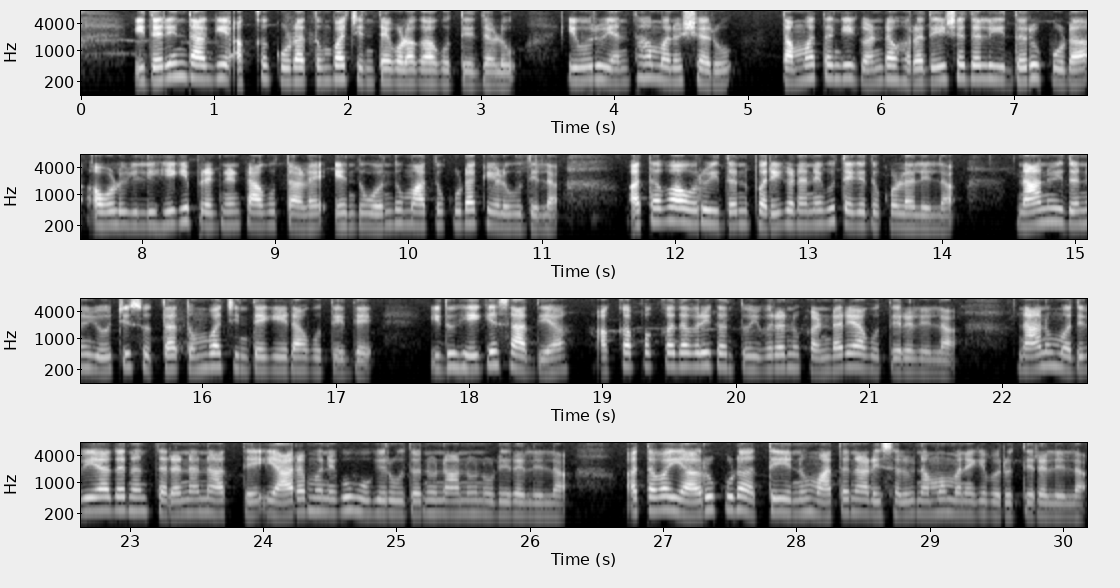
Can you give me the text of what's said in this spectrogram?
ಇದರಿಂದಾಗಿ ಅಕ್ಕ ಕೂಡ ತುಂಬ ಚಿಂತೆಗೊಳಗಾಗುತ್ತಿದ್ದಳು. ಇವರು ಎಂಥ ಮನುಷ್ಯರು? ತಮ್ಮ ತಂಗಿ ಗಂಡ ಹೊರದೇಶದಲ್ಲಿ ಇದ್ದರೂ ಕೂಡ ಅವಳು ಇಲ್ಲಿ ಹೇಗೆ ಪ್ರೆಗ್ನೆಂಟ್ ಆಗುತ್ತಾಳೆ ಎಂದು ಒಂದು ಮಾತು ಕೂಡ ಕೇಳುವುದಿಲ್ಲ. ಅಥವಾ ಅವರು ಇದನ್ನು ಪರಿಗಣನೆಗೂ ತೆಗೆದುಕೊಳ್ಳಲಿಲ್ಲ. ನಾನು ಇದನ್ನು ಯೋಚಿಸುತ್ತಾ ತುಂಬ ಚಿಂತೆಗೀಡಾಗುತ್ತಿದ್ದೆ. ಇದು ಹೇಗೆ ಸಾಧ್ಯ? ಅಕ್ಕಪಕ್ಕದವರಿಗಂತೂ ಇವರನ್ನು ಕಂಡರೆ ಆಗುತ್ತಿರಲಿಲ್ಲ. ನಾನು ಮದುವೆಯಾದ ನಂತರ ನನ್ನ ಅತ್ತೆ ಯಾರ ಮನೆಗೂ ಹೋಗಿರುವುದನ್ನು ನಾನು ನೋಡಿರಲಿಲ್ಲ. ಅಥವಾ ಯಾರೂ ಕೂಡ ಅತ್ತೆಯನ್ನು ಮಾತನಾಡಿಸಲು ನಮ್ಮ ಮನೆಗೆ ಬರುತ್ತಿರಲಿಲ್ಲ.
